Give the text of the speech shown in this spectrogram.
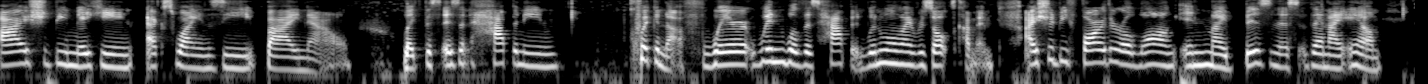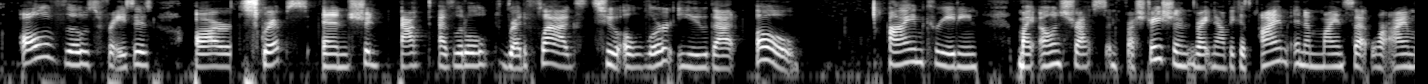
I should be making X, Y, and Z by now. Like, this isn't happening quick enough. Where when will this happen? When will my results come in? I should be farther along in my business than i am. All of those phrases are scripts and should act as little red flags to alert you that oh I am creating my own stress and frustration right now because I'm in a mindset where I am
